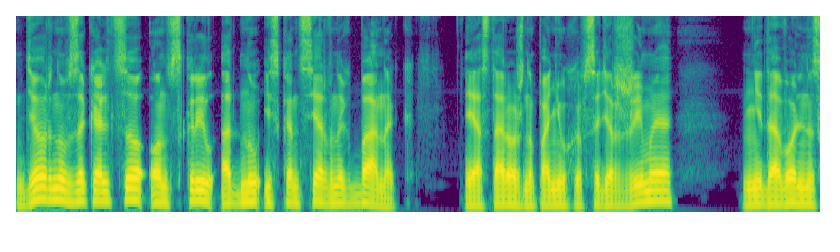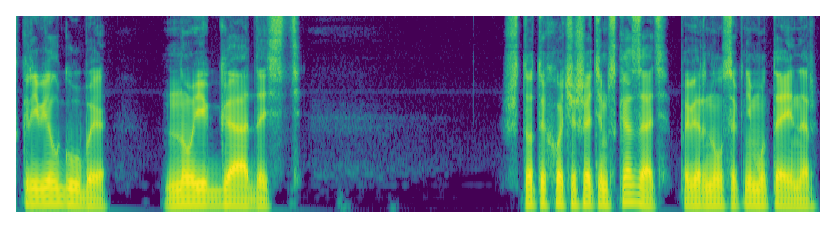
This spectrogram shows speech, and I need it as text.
Дернув за кольцо, он вскрыл одну из консервных банок и, осторожно понюхав содержимое, недовольно скривил губы. «Ну и гадость!» «Что ты хочешь этим сказать?» — повернулся к нему Тейнер.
